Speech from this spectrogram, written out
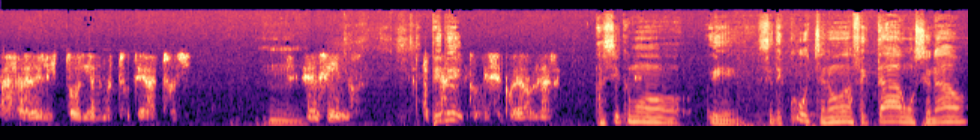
a través de la historia de nuestro teatro. Mm. En fin, Pepe, que se puede hablar. Así como eh, se te escucha, ¿no? Afectado, emocionado,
